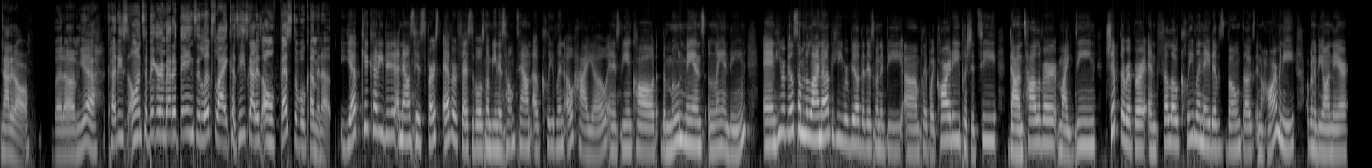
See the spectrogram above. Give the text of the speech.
Not at all. But um, yeah, Cudi's on to bigger and better things. It looks like because he's got his own festival coming up. Yep, Kid Cudi did announce his first ever festival is going to be in his hometown of Cleveland, Ohio, and it's being called the Moon Man's Landing. And he revealed some of the lineup. He revealed that there's going to be um, Playboi Carti, Pusha T, Don Toliver, Mike Dean, Chip tha Ripper, and fellow Cleveland natives Bone Thugs and Harmony are going to be on there.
